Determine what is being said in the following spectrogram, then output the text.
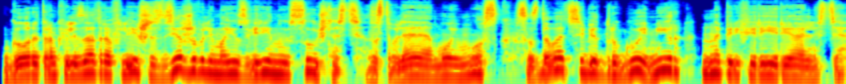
Горы транквилизаторов лишь сдерживали мою звериную сущность, заставляя мой мозг создавать себе другой мир на периферии реальности.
